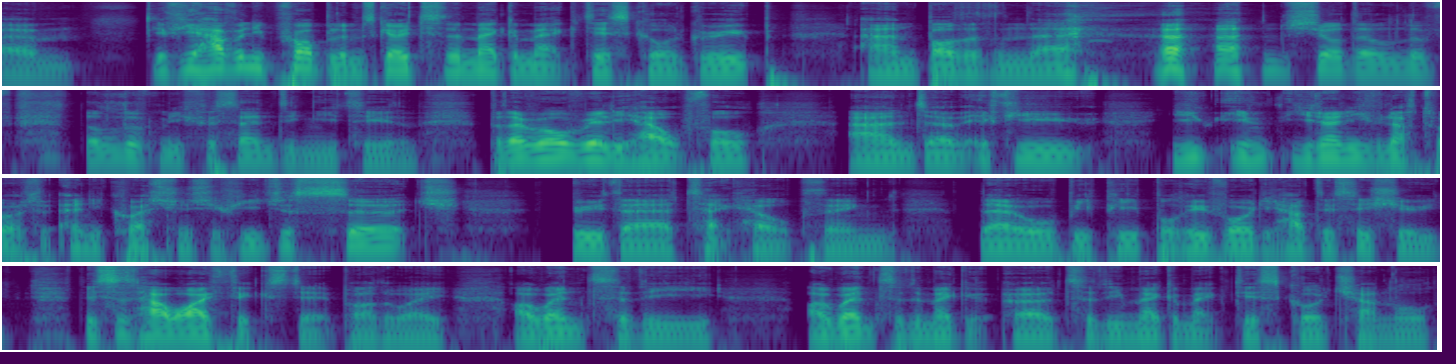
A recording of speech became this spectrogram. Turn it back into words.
Um, if you have any problems, go to the MegaMek Discord group and bother them there. I'm sure they'll love they'll love me for sending you to them. But they're all really helpful. And um, if you you you don't even have to ask any questions. If you just search through their tech help thing, there will be people who've already had this issue. This is how I fixed it, by the way. I went to the I went to the Mega uh, to the MegaMek Discord channel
